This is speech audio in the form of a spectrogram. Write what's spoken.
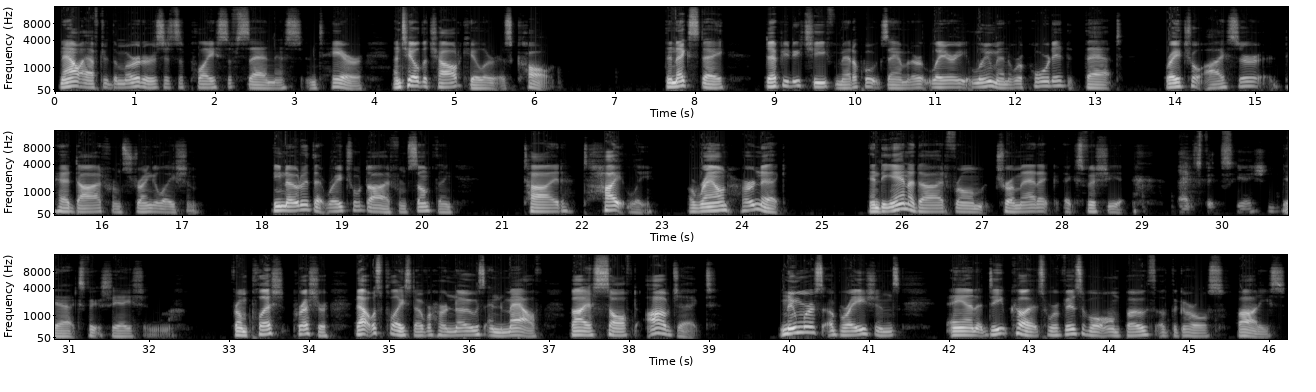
Now, after the murders, it's a place of sadness and terror until the child killer is caught. The next day, Deputy Chief Medical Examiner Larry Lewman reported that Rachel Iser had died from strangulation. He noted that Rachel died from something tied tightly around her neck, and Deanna died from traumatic asphyxiation. Asphyxiation. Yeah, asphyxiation. From plesh- pressure that was placed over her nose and mouth by a soft object. Numerous abrasions and deep cuts were visible on both of the girls' bodies,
